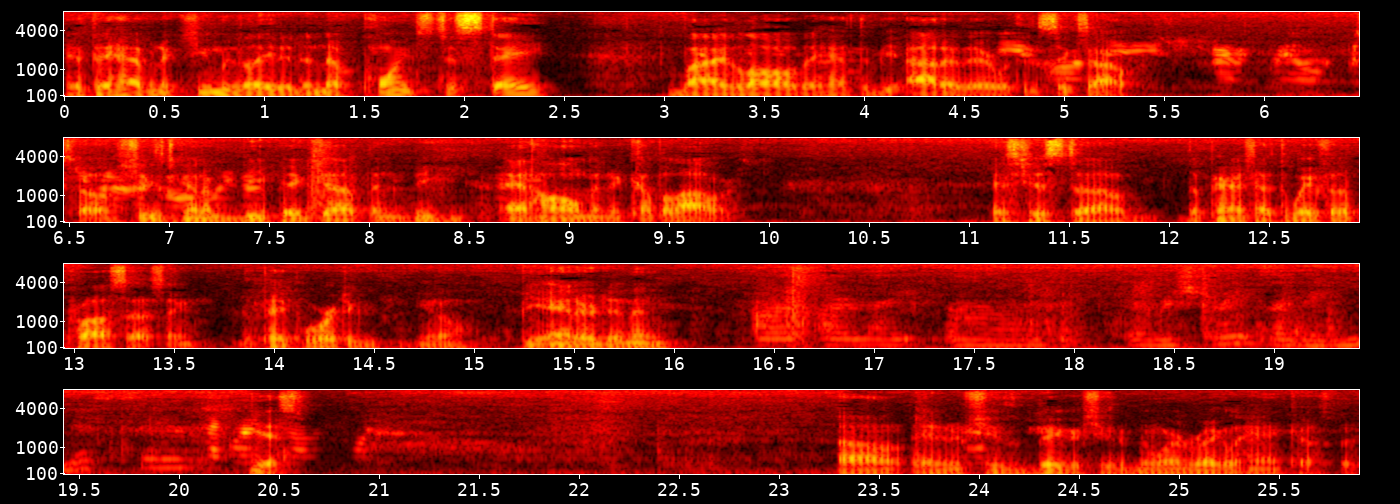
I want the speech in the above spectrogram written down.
if they haven't accumulated enough points to stay, by law, they have to be out of there within six hours. So she's going to be picked up and be at home in a couple hours. It's just uh, the parents have to wait for the processing, the paperwork to, you know, be entered, and then Are, are like um the restraints are they necessary? yes. Uh, and if she was bigger, she would have been wearing regular handcuffs. But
